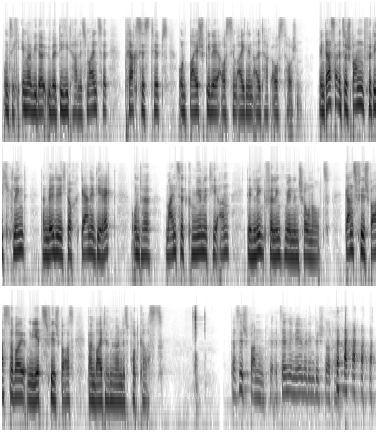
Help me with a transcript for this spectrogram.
und sich immer wieder über digitales Mindset, Praxistipps und Beispiele aus dem eigenen Alltag austauschen. Wenn das also spannend für dich klingt, dann melde dich doch gerne direkt unter Mindset Community an. Den Link verlinken wir in den Show Notes. Ganz viel Spaß dabei und jetzt viel Spaß beim weiteren Hören des Podcasts. Das ist spannend. Erzähl mir mehr über den Bestatter.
